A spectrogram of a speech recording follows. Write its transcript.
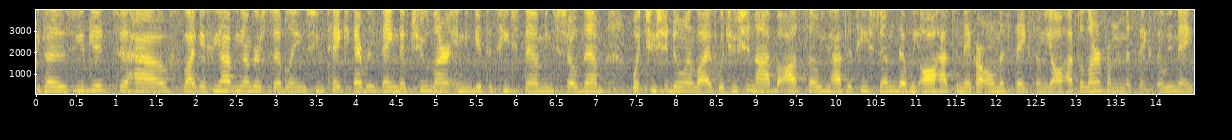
because you get to have like if you have younger siblings you take everything that you learn and you get to teach them and show them what you should do in life what you should not but also you have to teach them that we all have to make our own mistakes and we all have to learn from the mistakes that we make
